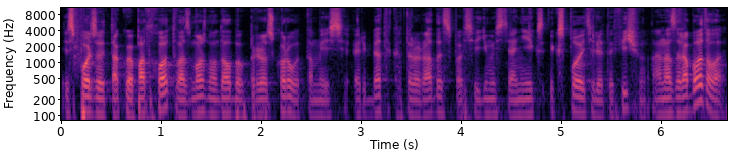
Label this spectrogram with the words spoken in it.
использовать такой подход. Возможно, он дал бы прирост скоро. Вот там есть ребята, которые радуются, по всей видимости, они эксплойтили эту фичу. Она заработала?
